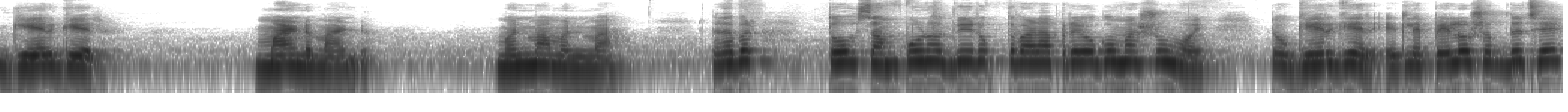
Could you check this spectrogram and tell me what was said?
ઘેર ઘેર. માંડ માંડ. મનમાં મનમાં. બરાબર? તો સંપૂર્ણ દ્વિરુક્તવાળા પ્રયોગોમાં શું હોય? તો ઘેર ઘેર, એટલે પેલો શબ્દ છે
